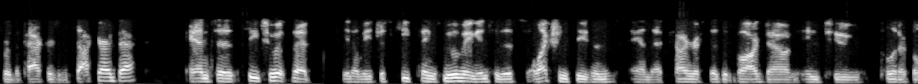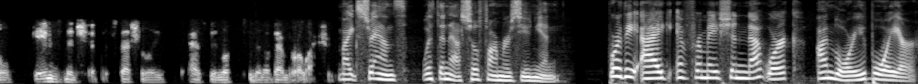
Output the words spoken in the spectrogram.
for the Packers and Stockyards Act, and to see to it that you know we just keep things moving into this election season, and that Congress doesn't bog down into political gamesmanship, especially as we look to the November election. Mike Stranz with the National Farmers Union. For the Ag Information Network, I'm Lori Boyer.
